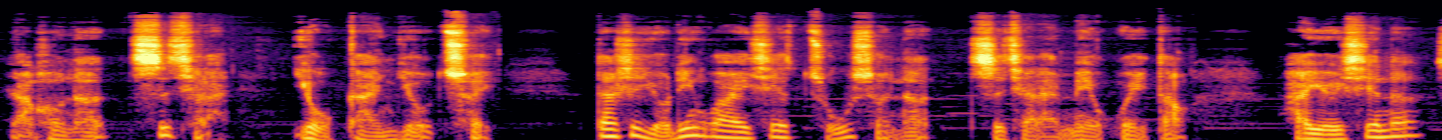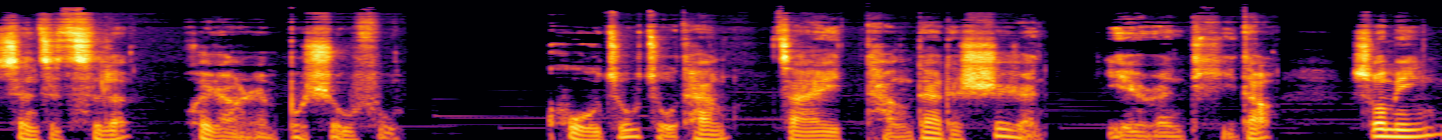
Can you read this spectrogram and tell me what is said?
然后呢吃起来又干又脆。但是有另外一些竹笋呢吃起来没有味道，还有一些呢甚至吃了会让人不舒服。苦竹煮汤，在唐代的诗人也有人提到。说明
